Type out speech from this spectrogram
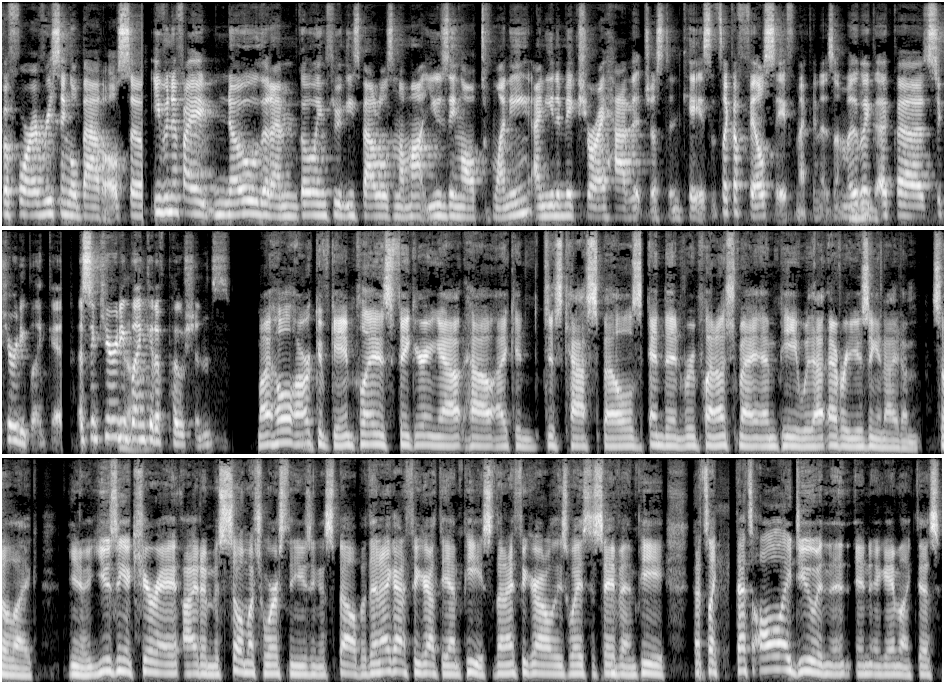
before every single battle. So even if I know that I'm going through these battles and I'm not using all 20, I need to make sure I have it just in case. It's like a fail-safe mechanism, mm-hmm. like, like a security blanket, a security Yeah. blanket of potions. My whole arc of gameplay is figuring out how I can just cast spells and then replenish my MP without ever using an item. So, like, you know, using a cure item is so much worse than using a spell. But then I got to figure out the MP. So then I figure out all these ways to save MP. That's like that's all I do in in, in a game like this.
